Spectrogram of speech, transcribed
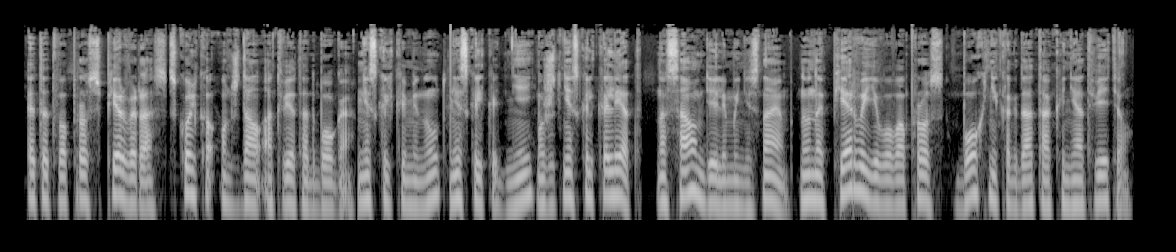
этот вопрос первый раз, сколько он ждал ответ от Бога? Несколько минут, несколько дней, может, несколько лет? На самом деле мы не знаем. Но на первый его вопрос Бог никогда так и не ответил.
